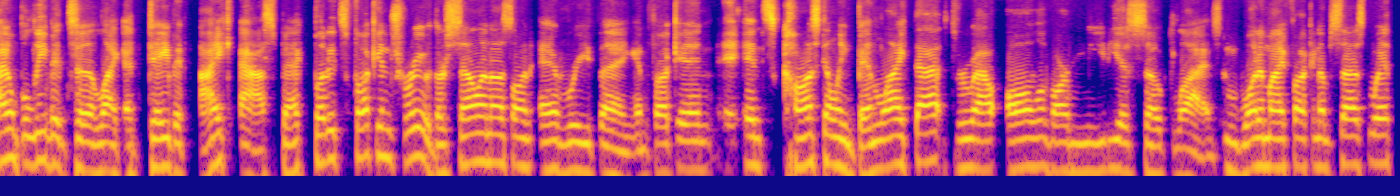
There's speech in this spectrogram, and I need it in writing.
I don't believe it to like a David Icke aspect, but it's fucking true. They're selling us on everything, and fucking, it's constantly been like that throughout all of our media soaked lives. And what am I fucking obsessed with?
